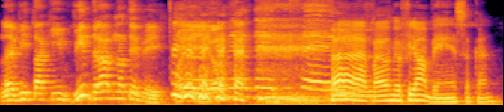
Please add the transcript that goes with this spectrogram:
Levi tá aqui vidrado na TV. Olha aí, ó. Meu Deus do céu. Ah, pai, meu filho é uma benção, cara.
